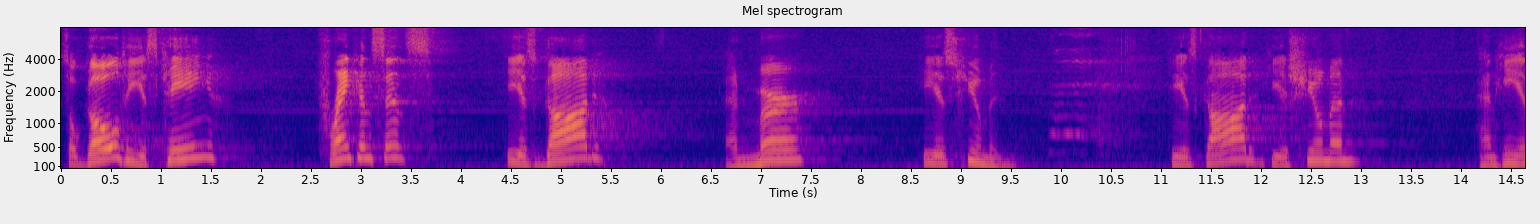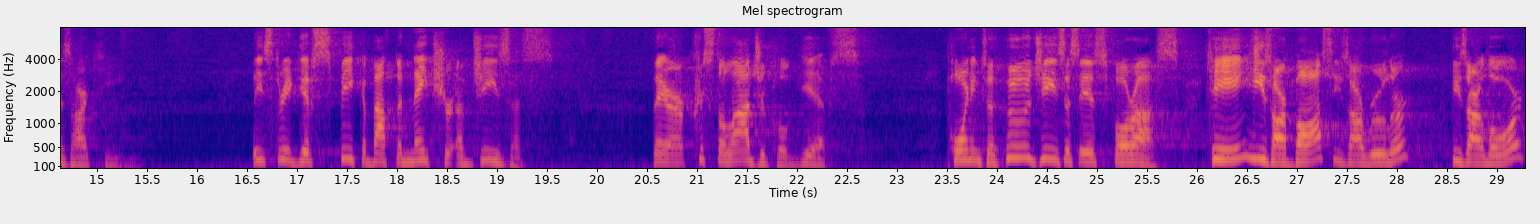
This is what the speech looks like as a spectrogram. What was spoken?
So, gold, he is king. Frankincense, he is God. And myrrh, he is human. He is God, he is human, and he is our king. These three gifts speak about the nature of Jesus. They are Christological gifts, pointing to who Jesus is for us. King, he's our boss, he's our ruler, he's our Lord.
